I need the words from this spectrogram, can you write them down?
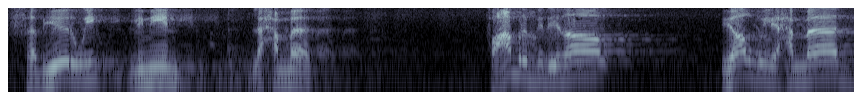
فبيروي لمين؟ لحماد. فعمرو بن دينار يروي لحماد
